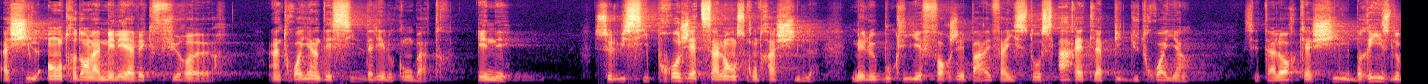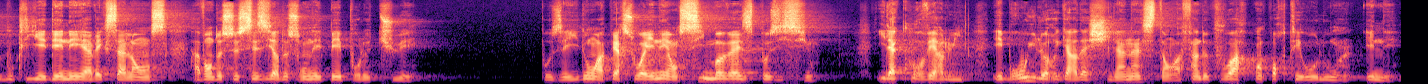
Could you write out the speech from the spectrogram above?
Achille entre dans la mêlée avec fureur. Un Troyen décide d'aller le combattre. Aîné. Celui-ci projette sa lance contre Achille, mais le bouclier forgé par Héphaïstos arrête la pique du Troyen. C'est alors qu'Achille brise le bouclier d'Aîné avec sa lance avant de se saisir de son épée pour le tuer. Poséidon aperçoit Aîné en si mauvaise position. Il accourt vers lui et brouille le regard d'Achille un instant afin de pouvoir emporter au loin Aîné.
